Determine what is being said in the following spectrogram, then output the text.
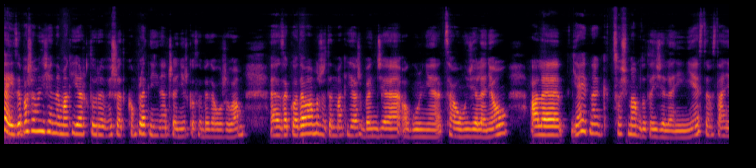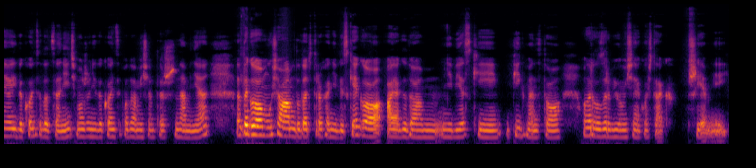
Hej, zapraszamy dzisiaj na makijaż, który wyszedł kompletnie inaczej niż go sobie założyłam. E, Zakładałam, że ten makijaż będzie ogólnie całą zielenią, ale ja jednak coś mam do tej zieleni. Nie jestem w stanie jej do końca docenić, może nie do końca podoba mi się też na mnie. Dlatego musiałam dodać trochę niebieskiego, a jak dodałam niebieski pigment, to od razu zrobiło mi się jakoś tak przyjemniej.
